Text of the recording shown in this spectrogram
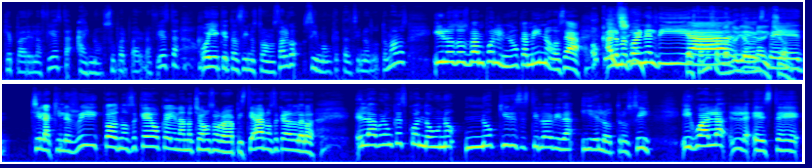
qué padre la fiesta. Ay, no, súper padre la fiesta. Oye, ¿qué tal si nos tomamos algo? Simón, ¿qué tal si nos lo tomamos? Y los dos van por el mismo camino. O sea, a lo mejor sí. en el día. estamos hablando ya de una este, adicción. chilaquiles ricos, no sé qué, ok, en la noche vamos a volver a pistear, no sé qué, bla, bla, bla. La bronca es cuando uno no quiere ese estilo de vida y el otro sí. Igual, la- la- este,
